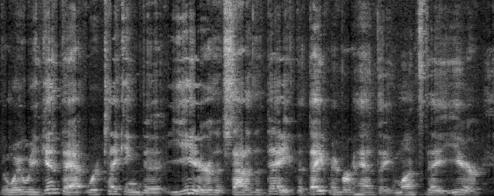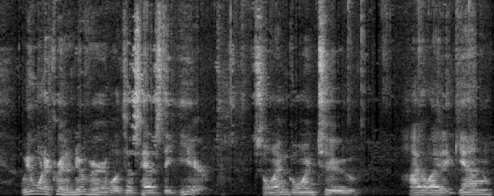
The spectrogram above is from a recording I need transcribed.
the way we get that, we're taking the year that's out of the date. The date, remember, had the month, day, year we want to create a new variable that just has the year. So I'm going to highlight again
